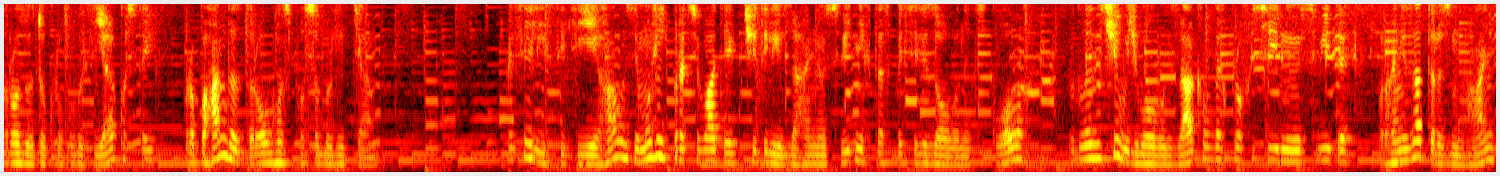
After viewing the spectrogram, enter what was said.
розвиток рухових якостей, пропаганда здорового способу життя. Спеціалісти цієї галузі можуть працювати як вчителі в загальноосвітніх та спеціалізованих школах, викладачі в учбових закладах професійної освіти, організатори змагань,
